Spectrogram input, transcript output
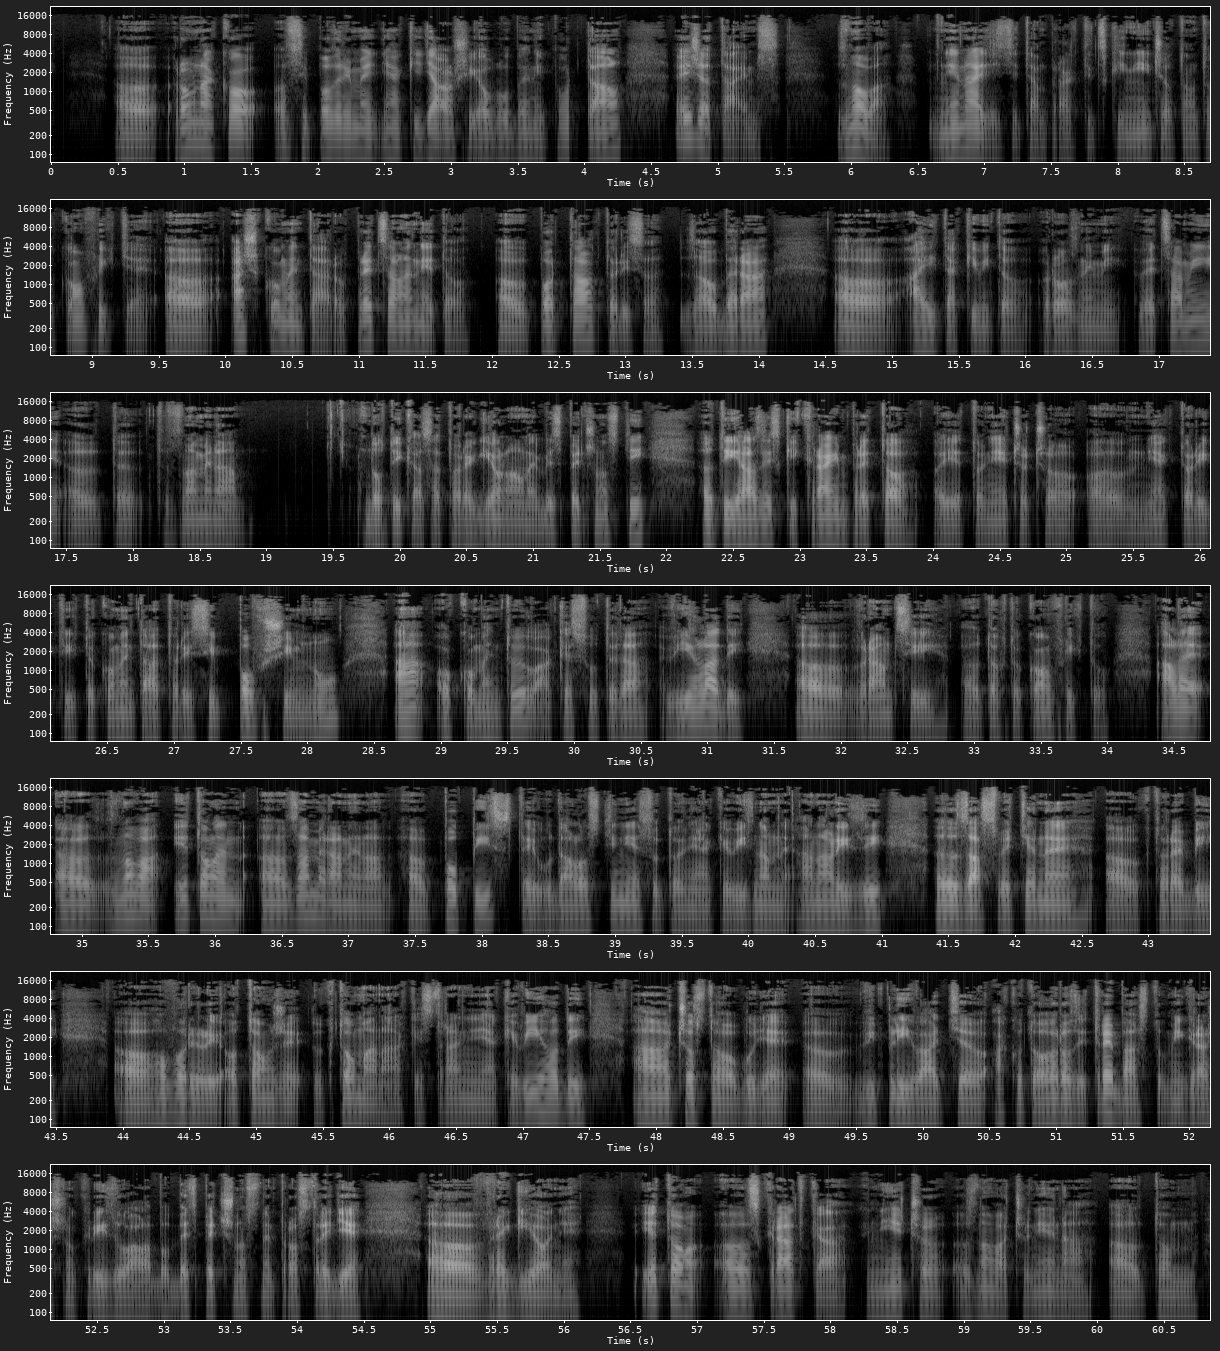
rovnako si pozrieme nejaký ďalší obľúbený portál Asia Times. Znova, nenájdete tam prakticky nič o tomto konflikte. E, až v komentároch. Predsa len je to e, portál, ktorý sa zaoberá aj takýmito rôznymi vecami. To znamená Dotýka sa to regionálnej bezpečnosti e, tých azijských krajín, preto je to niečo, čo e, niektorí týchto komentátori si povšimnú a okomentujú, aké sú teda výhľady e, v rámci tohto konfliktu. Ale znova, je to len zamerané na popis tej udalosti, nie sú to nejaké významné analýzy zasvetené, ktoré by hovorili o tom, že kto má na akej strane nejaké výhody a čo z toho bude e, vyplývať, e, ako to ohrozí treba tú migračnú krízu alebo bezpečnostné prostredie v regióne. Je to skrátka niečo znova, čo nie je na tom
